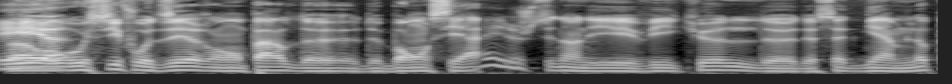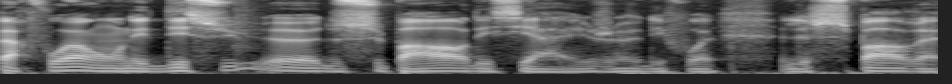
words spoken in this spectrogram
et Ben, euh, aussi, il faut dire, on parle de, de bons sièges. Tu sais, dans les véhicules de, de cette gamme-là, parfois, on est déçu euh, du support des sièges. Euh, Des fois, le support euh,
